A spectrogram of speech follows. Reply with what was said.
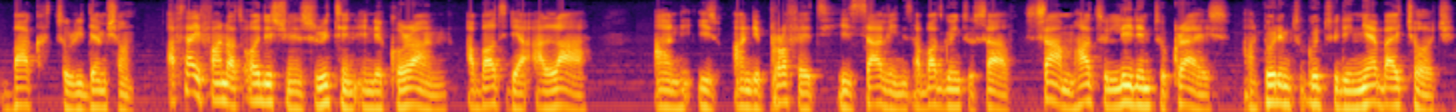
back to redemption. After he found out all these things written in the Quran about their Allah and his and the prophet he's serving is about going to serve. Sam had to lead him to Christ and told him to go to the nearby church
